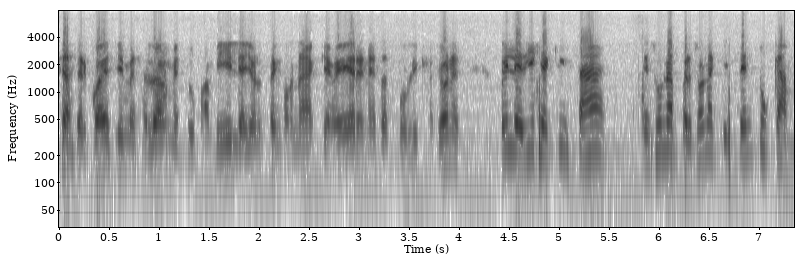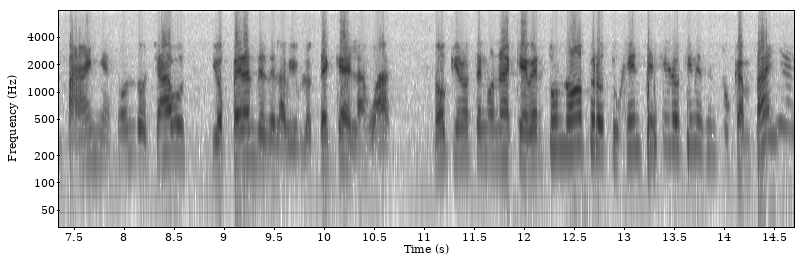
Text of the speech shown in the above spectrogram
se acercó a decirme, salúdame tu familia, yo no tengo nada que ver en esas publicaciones. Hoy le dije, aquí está, es una persona que está en tu campaña, son dos chavos y operan desde la biblioteca de la UAS. No, que yo no tengo nada que ver, tú no, pero tu gente sí lo tienes en tu campaña.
